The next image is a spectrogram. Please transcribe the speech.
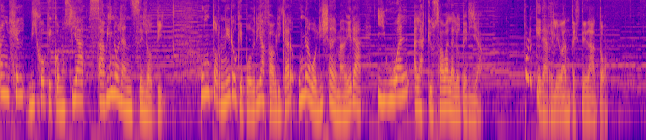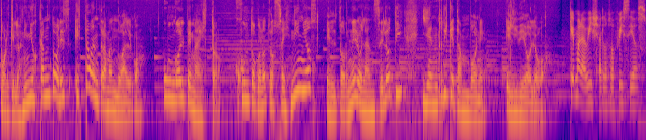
Ángel dijo que conocía a Sabino Lancelotti, un tornero que podría fabricar una bolilla de madera igual a las que usaba la lotería. ¿Por qué era relevante este dato? Porque los niños cantores estaban tramando algo, un golpe maestro, junto con otros seis niños, el tornero Lancelotti y Enrique Tambone, el ideólogo. Qué maravilla los oficios.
